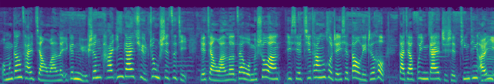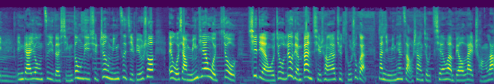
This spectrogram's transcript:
我们刚才讲完了一个女生，她应该去重视自己，也讲完了，在我们说完一些鸡汤或者一些道理之后，大家不应该只是听听而已，应该用自己的行动力去证明自己。比如说，哎，我想明天我就七点，我就六点半起床要去图书馆，那你明天早上就千万不要赖床了。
